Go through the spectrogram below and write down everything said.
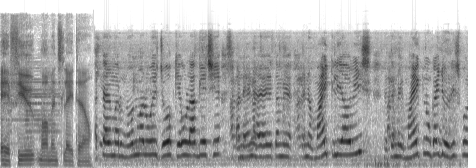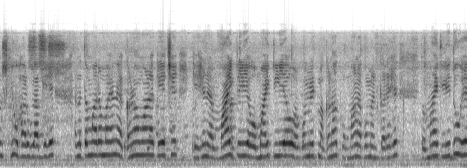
A few moments later. અત્યારે મારું નોર્મલ હોય જો કેવું લાગે છે અને એને તમે એને માઇક લઈ આવીશ ને તમે માઇકનું કહી દો રિસ્પોન્સ કેવું સારું લાગે છે. અને તમારામાં એને ઘણા માણસ કહે છે કે એને માઇક લઈ આવો માઇક લઈ આવો કોમેન્ટમાં ઘણા માણસ કોમેન્ટ કરે છે. તો માઇક લીધું છે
